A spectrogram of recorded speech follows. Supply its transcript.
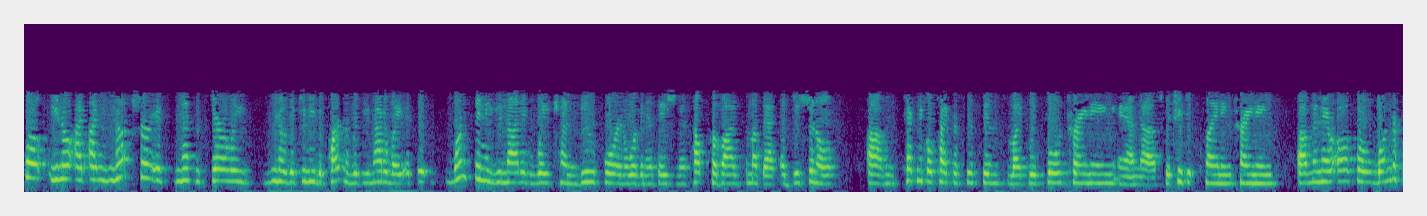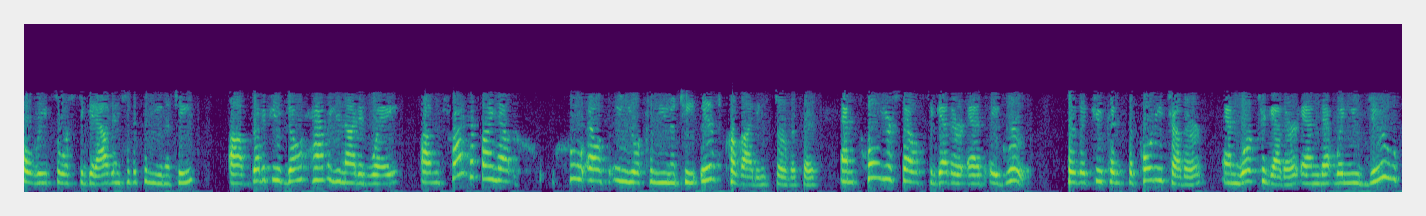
Well, you know, I, I'm not sure it's necessarily, you know, that you need to partner with United Way. It, it, one thing a United Way can do for an organization is help provide some of that additional um, technical type assistance, like with board training and uh, strategic planning training. Um, and they're also a wonderful resource to get out into the community. Uh, but if you don't have a United Way, um, try to find out who else in your community is providing services and pull yourselves together as a group so that you can support each other and work together and that when you do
